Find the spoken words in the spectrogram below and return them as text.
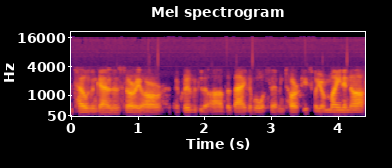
a thousand gallons of slurry or equivalent of a bag of 0730. So you're mining off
